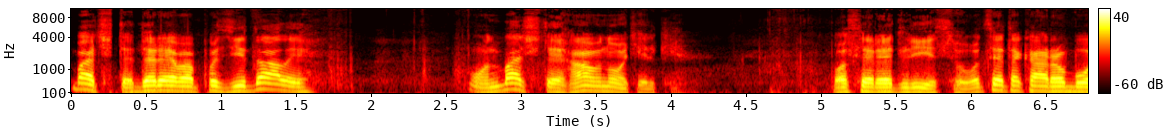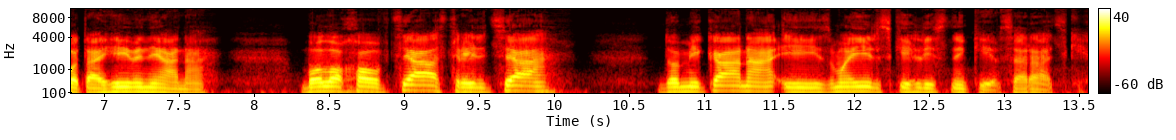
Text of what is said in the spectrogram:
Бачите, дерева поз'їдали. Вон, бачите, говно тільки. Посеред лісу. Оце така робота гівняна. Болоховця, стрільця, домікана і ізмаїльських лісників саратських.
